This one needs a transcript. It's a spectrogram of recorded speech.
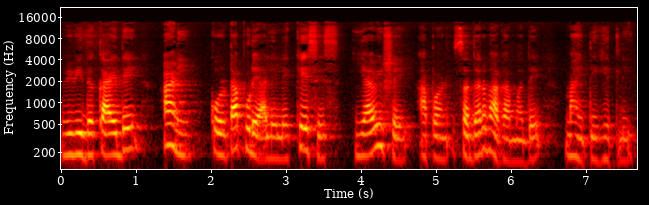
विविध कायदे आणि कोर्टापुढे आलेले केसेस याविषयी आपण सदर भागामध्ये माहिती घेतली.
